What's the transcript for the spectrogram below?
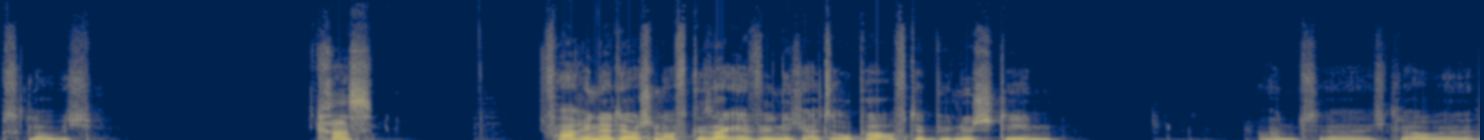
Das glaube ich. Krass. Farin hat ja auch schon oft gesagt, er will nicht als Opa auf der Bühne stehen. Und äh, ich glaube,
